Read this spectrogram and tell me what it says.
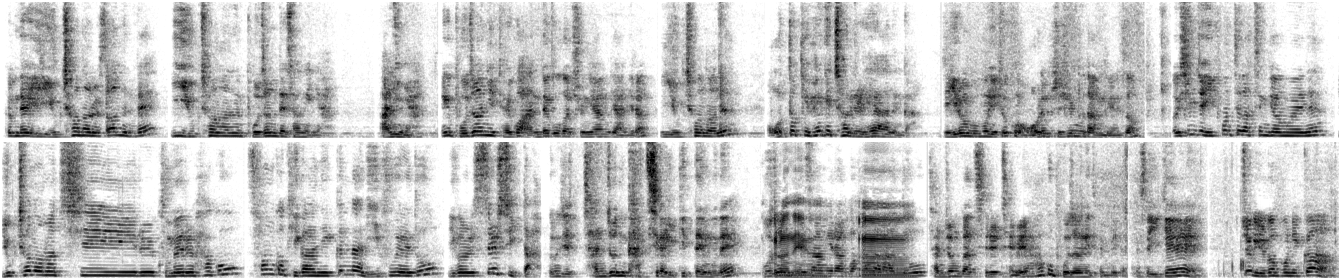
그럼 내가 이 6,000원을 썼는데 이 6,000원은 보전 대상이냐? 아니냐? 이게 보전이 되고 안 되고가 중요한 게 아니라 이 6,000원은 어떻게 회계 처리를 해야 하는가? 이런 부분이 조금 어렵죠 실무 단계에서 어, 심지어 이 폰트 같은 경우에는 6,000원어치를 구매를 하고 선거 기간이 끝난 이후에도 이걸 쓸 수 있다. 그럼 이제 잔존 가치가 있기 때문에 보전 그러네요. 대상이라고 어. 하더라도 잔존 가치를 제외하고 보전이 됩니다. 그래서 이게 쭉 읽어보니까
